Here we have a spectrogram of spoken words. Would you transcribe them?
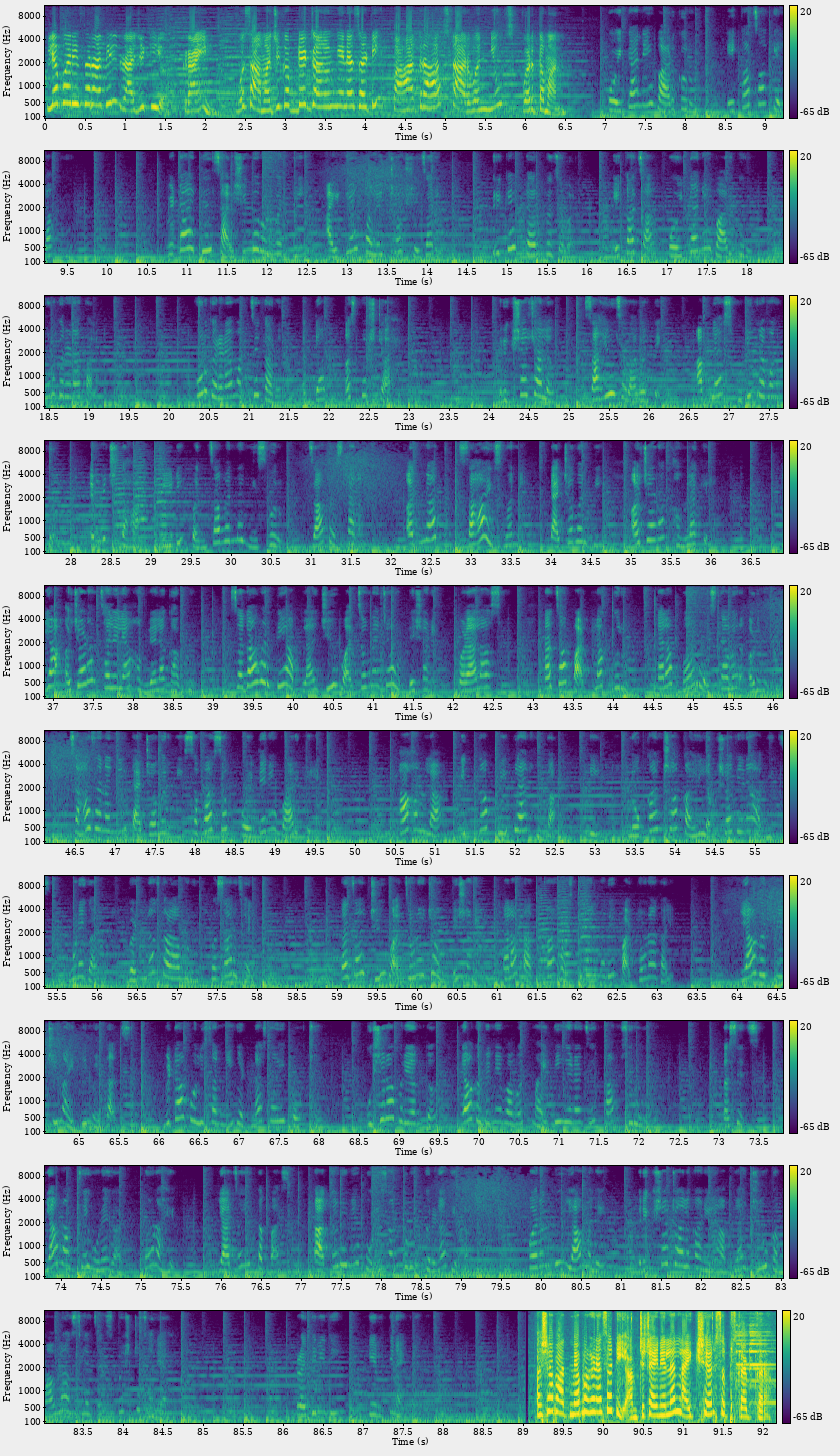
आपल्या परिसरातील राजकीय क्राईम व सामाजिक अपडेट जाणून घेण्यासाठी पाहत रहा स्टार वन न्यूज वर्तमान. कोयत्याने वार करून एकाचा केला खून. विटा येथील साळशिंग रोडवरती आय टी आय कॉलेजच्या शेजारी क्रिकेट टर्फ जवळ एकाचा कोयत्याने वार करून खून करण्यात आला. खून करण्यामागचे कारण अद्याप अस्पष्ट आहे. रिक्षा चालक साहिल सदावर्ते आपल्या स्कूटी क्रमांक एम एच दहा डी डी पंचावन्न वीस वरून जात असताना अज्ञात सहा इसमांनी त्याच्यावरती अचानक हमला केला. या अचानक झालेल्या हमल्याला घाबरून सदावरती आपला जीव वाचवण्याच्या उद्देशाने पळाला असून त्याचा पाठलाग करून त्याला भर रस्त्यावर अडवून सहा जणांनी त्याच्यावरती सपासप कोयत्याने वार केले. हा हमला इतका प्री प्लॅन होता की लोकांच्या काही लक्षात येण्याआधीच गुन्हेगार घटनास्थळावरून पसार झाले. त्याचा जीव वाचवण्याच्या उद्देशाने त्याला तात्काळ हॉस्पिटलमध्ये पाठवण्यात आले. या घटनेची माहिती मिळताच विटा पोलिसांनी घटनास्थळी पोहोचून उशिरापर्यंत या घटनेबाबत माहिती घेण्याचे काम सुरू होते. तसेच या मागचे गुन्हेगार कोण आहेत याचाही तपास तातडीने पोलिसांकडून करण्यात येत आहे. परंतु यामध्ये रिक्षा चालकाने आपला जीव गमावला असल्याचे स्पष्ट झाले आहे. प्रतिनिधी कीर्ती नाईक. अशा बातम्या पाहण्यासाठी आमच्या चॅनेलला लाईक शेअर सबस्क्राईब करा.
